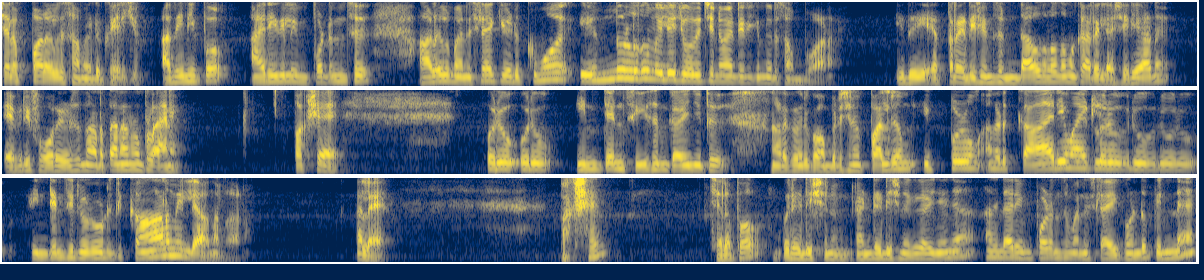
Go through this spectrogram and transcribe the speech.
ചിലപ്പോൾ ആളുകൾ സമയം എടുക്കുമായിരിക്കും അതിനിപ്പോൾ ആ രീതിയിൽ ഇമ്പോർട്ടൻസ് ആളുകൾ മനസ്സിലാക്കി എടുക്കുമോ എന്നുള്ളതും വലിയ ചോദ്യചിഹ്നമായിട്ടിരിക്കുന്ന ഒരു സംഭവമാണ്. ഇത് എത്ര എഡിഷൻസ് ഉണ്ടാവും എന്നുള്ളത് നമുക്കറിയില്ല. ശരിയാണ് എവറി ഫോർ ഇയേഴ്സ് നടത്താനാണ് പ്ലാന് പക്ഷേ ഒരു ഒരു ഇന്ത്യൻ സീസൺ കഴിഞ്ഞിട്ട് നടക്കുന്ന ഒരു കോമ്പറ്റീഷൻ പലരും ഇപ്പോഴും അങ്ങോട്ട് കാര്യമായിട്ടുള്ളൊരു ഒരു ഒരു ഇന്റൻസിറ്റിയോട് കൂടിയിട്ട് കാണുന്നില്ല എന്നുള്ളതാണ്. അല്ലേ? പക്ഷേ ചിലപ്പോൾ ഒരു എഡിഷനും രണ്ട് എഡിഷനൊക്കെ കഴിഞ്ഞ് കഴിഞ്ഞാൽ അതിന്റെ ഒരു ഇമ്പോർട്ടൻസ് മനസ്സിലായിക്കൊണ്ട് പിന്നെ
